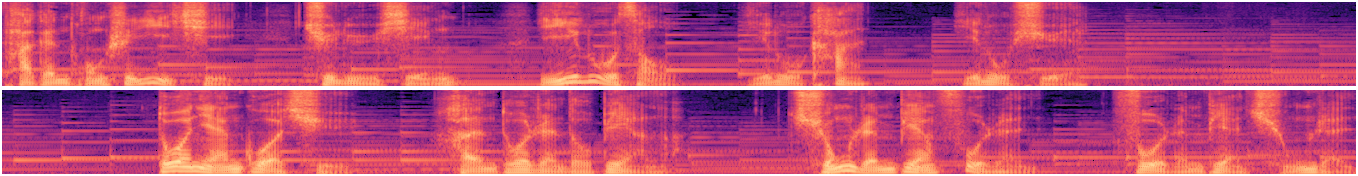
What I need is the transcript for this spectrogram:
他跟同事一起去旅行，一路走，一路看，一路学。多年过去，很多人都变了，穷人变富人，富人变穷人。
